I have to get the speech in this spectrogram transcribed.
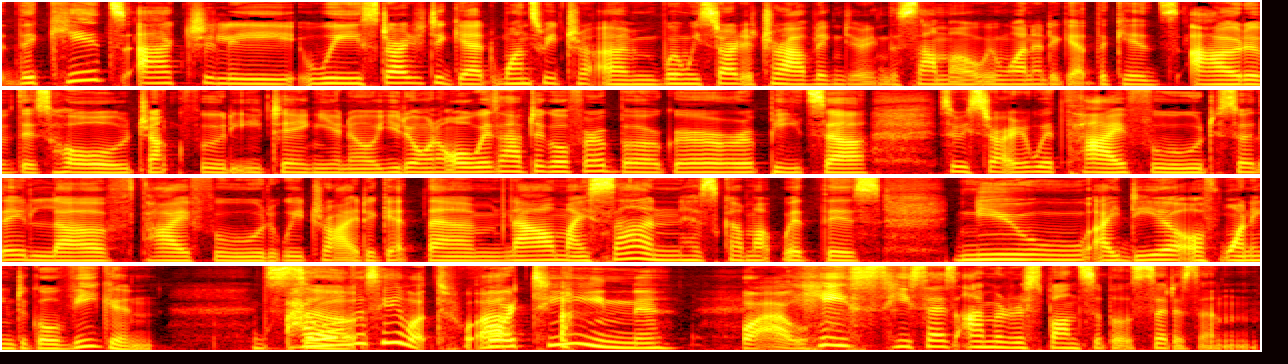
the kids actually, we started to get once we tra- um, when we started traveling during the summer, we wanted to get the kids out of this whole junk food eating. You know, you don't always have to go for a burger or a pizza. So we started with Thai food. So they love Thai food. We try to get them. Now my son has come up with this new idea of wanting to go vegan. How old is he? What? uh, 14. Wow. He's, he says, I'm a responsible citizen.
